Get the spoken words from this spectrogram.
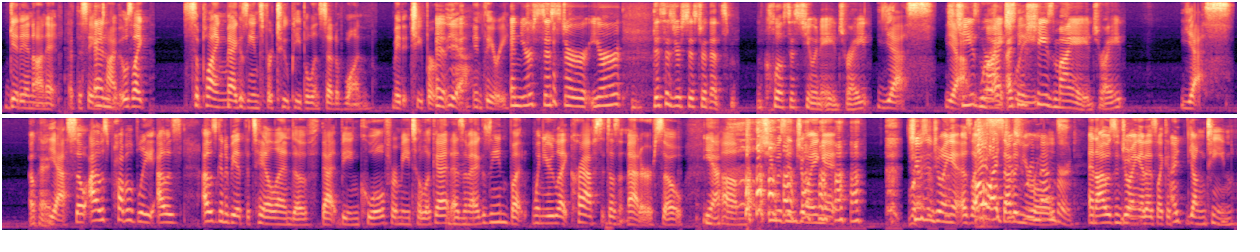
get in on it at the same And- time. It was like supplying magazines for two people instead of one. Made it cheaper. Yeah. in theory. and your sister, your this is your sister that's closest to you in age, right? yes, yeah. she's we're my. I think she's my age, right? yes. Okay. Yeah, so I was probably I was I was going to be at the tail end of that being cool for me to look at as a magazine, but when you're like crafts, it doesn't matter. So Yeah. um, she was enjoying it. She was enjoying it as like Oh, I a just seven year old, and I was enjoying it as like a young teen.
